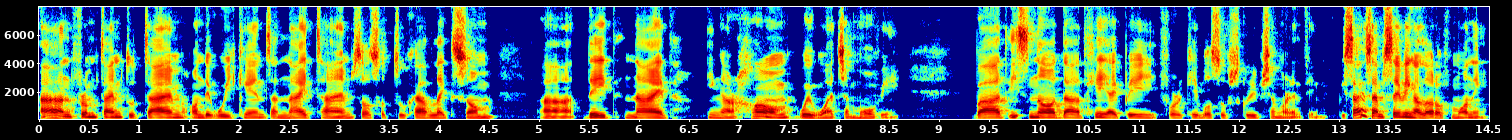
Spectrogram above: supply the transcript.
And from time to time on the weekends and night times also to have like some uh, date night in our home, we watch a movie. But it's not that, hey, I pay for cable subscription or anything. Besides, I'm saving a lot of money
